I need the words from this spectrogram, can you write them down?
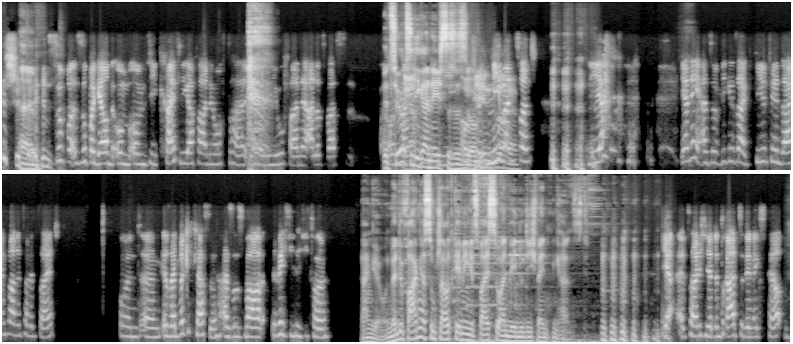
ähm, super, super gern, um, um die Kreisliga-Fahne hochzuhalten, die EU-Fahne, alles was. Bezirksliga nächste Saison. Niemand sonst. ja. ja, nee, also wie gesagt, vielen, vielen Dank, war eine tolle Zeit. Und ähm, ihr seid wirklich klasse. Also es war richtig, richtig toll. Danke. Und wenn du Fragen hast zum Cloud Gaming, jetzt weißt du, an wen du dich wenden kannst. ja, jetzt habe ich hier den Draht zu den Experten.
